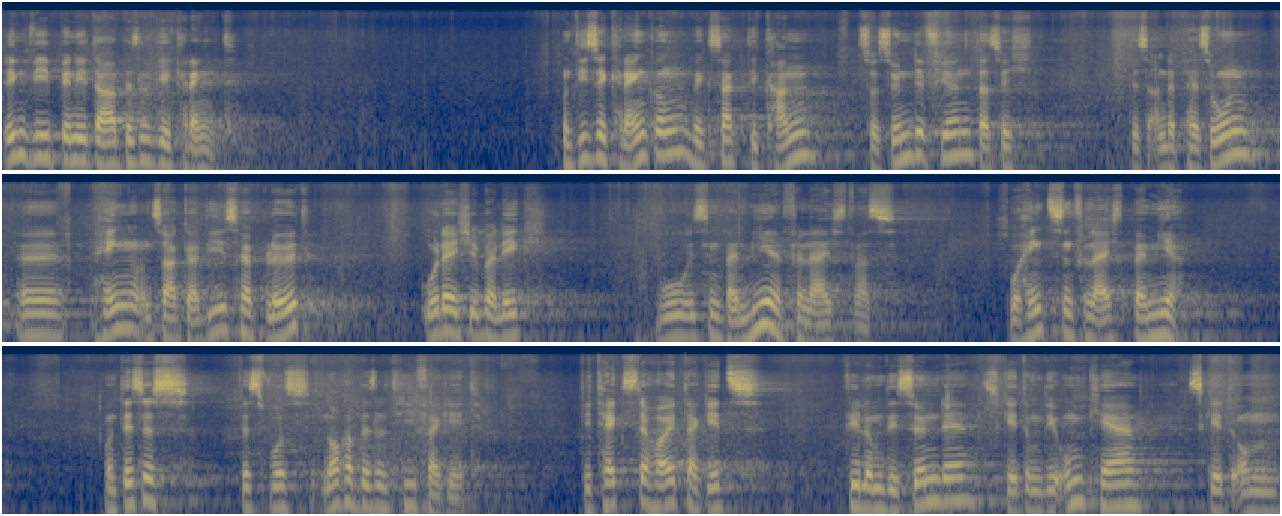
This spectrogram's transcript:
Irgendwie bin ich da ein bisschen gekränkt. Und diese Kränkung, wie gesagt, die kann zur Sünde führen, dass ich das an der Person äh, hänge und sage, ja, die ist halt blöd. Oder ich überlege, wo ist denn bei mir vielleicht was? Wo hängt es denn vielleicht bei mir? Und das ist das, wo es noch ein bisschen tiefer geht. Die Texte heute, da geht es viel um die Sünde, es geht um die Umkehr, es geht um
